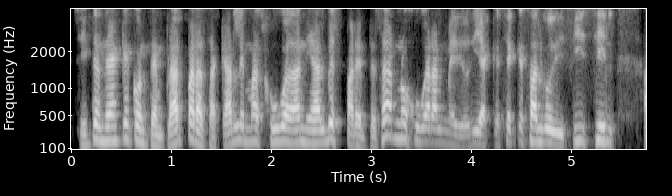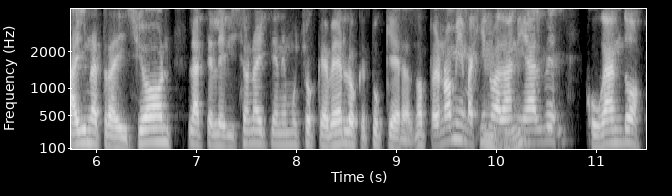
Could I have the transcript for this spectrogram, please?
sí tendrían que contemplar para sacarle más jugo a Dani Alves para empezar, no jugar al mediodía, que sé que es algo difícil, hay una tradición, la televisión ahí tiene mucho que ver, lo que tú quieras, ¿no? Pero no me imagino a Dani Alves jugando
